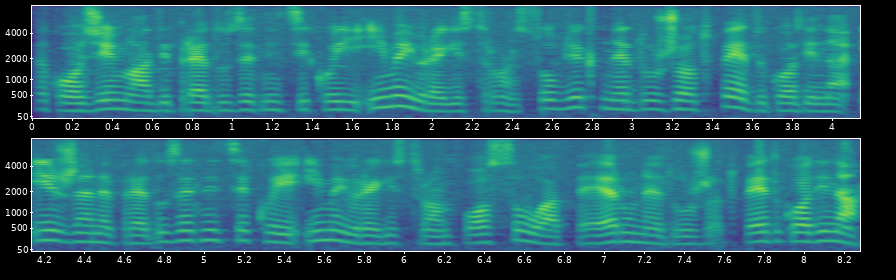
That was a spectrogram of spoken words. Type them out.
Takođe i mladi preduzetnici koji imaju registrovan subjekt ne duže od 5 godina i žene preduzetnice koje imaju registrovan posao u APR-u ne duže od 5 godina,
